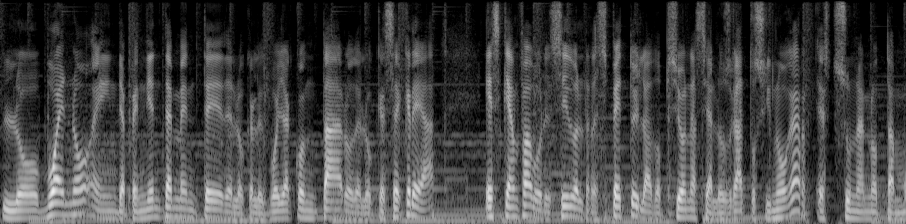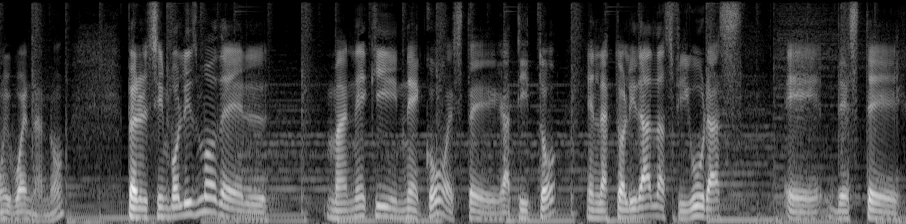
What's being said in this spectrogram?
Lo bueno, e independientemente de lo que les voy a contar o de lo que se crea, es que han favorecido el respeto y la adopción hacia los gatos sin hogar. Esto es una nota muy buena, ¿no? Pero el simbolismo del Maneki Neko, este gatito, en la actualidad las figuras eh, de este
